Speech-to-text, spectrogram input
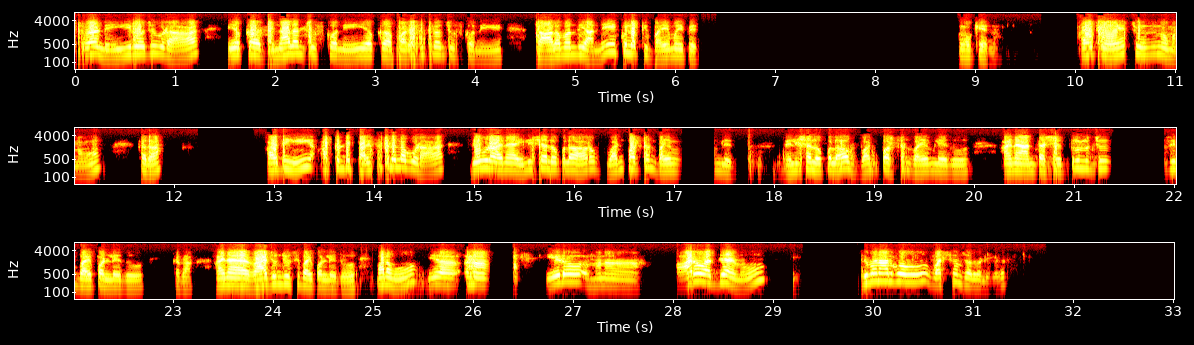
చూడండి ఈ రోజు కూడా ఈ యొక్క దినాలను చూసుకొని ఈ యొక్క పరిస్థితులను చూసుకొని చాలా మంది అనేకులకి భయం అయిపోయింది ఓకేనా? అయితే చూస్తున్నాం మనము కదా? అది అటువంటి పరిస్థితులలో కూడా దేవుడు ఆయన ఎలిషా లోపల వన్ పర్సెంట్ భయం లేదు. ఎలిషా లోపల వన్ పర్సెంట్ భయం లేదు. ఆయన అంత శత్రువులను చూసి భయపడలేదు కదా? ఆయన రాజును చూసి భయపడలేదు. మనము ఏడో మన ఆరో అధ్యాయము ఇరవై నాలుగో వర్షం చదవండి కదా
